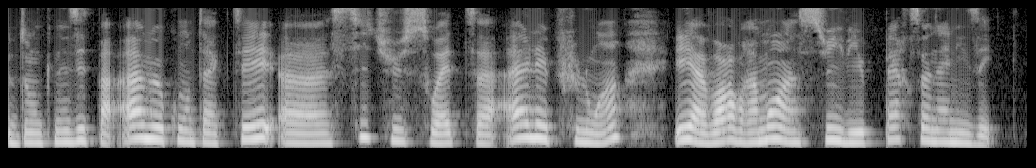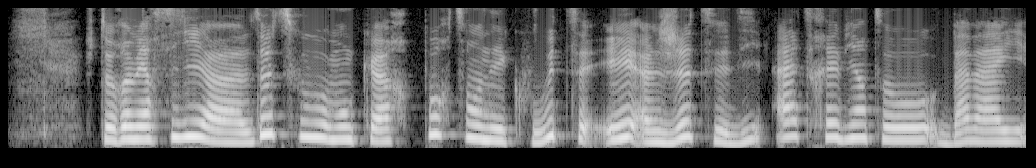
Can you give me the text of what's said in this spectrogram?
Donc n'hésite pas à me contacter euh, si tu souhaites aller plus loin et avoir vraiment un suivi personnalisé. Je te remercie euh, de tout mon cœur pour ton écoute et je te dis à très bientôt. Bye bye.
